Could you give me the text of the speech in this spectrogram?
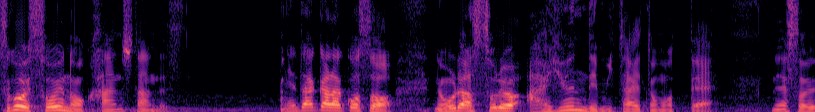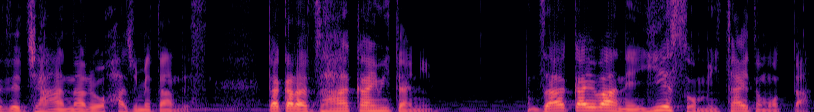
すごいそういうのを感じたんです。ね、だからこそ、ね、俺はそれを歩んでみたいと思って、ね、それでジャーナルを始めたんです。だからザーカイみたいにザーカイはねイエスを見たいと思った、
